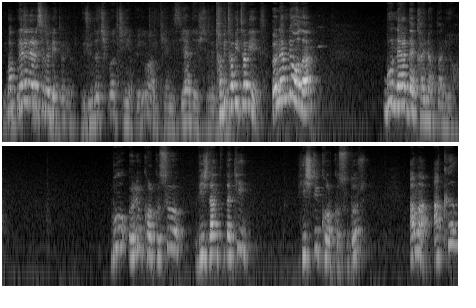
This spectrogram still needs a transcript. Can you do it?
Bak Vücuda nerelere çıkmak sebebiyet veriyor. Vücuda çıkmak için yapıyor değil mi abi? Kendisi yer değiştiriyor. Tabii tabii tabii. Önemli olan bu nereden kaynaklanıyor? Bu ölüm korkusu vicdandaki hiçlik korkusudur. Ama akıl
